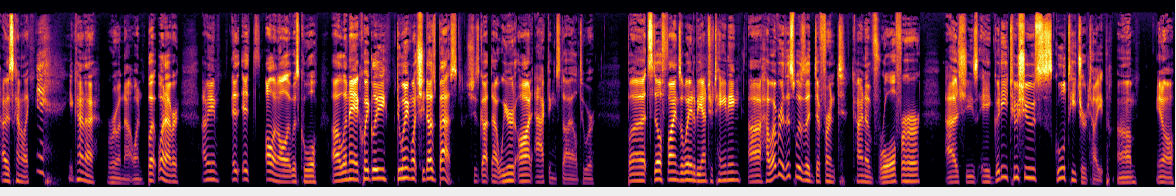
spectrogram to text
I was kind of like, eh, you kind of ruined that one. But whatever. I mean, it, it's all in all, it was cool. Uh, Linnea Quigley doing what she does best. She's got that weird, odd acting style to her, but still finds a way to be entertaining. Uh, however, this was a different kind of role for her, as she's a goody two shoes school teacher type. Um, you know,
